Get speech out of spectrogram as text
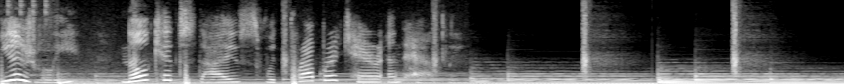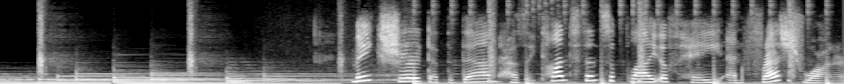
Usually, no kids dies with proper care and handling. Make sure that the dam has a constant supply of hay and fresh water.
